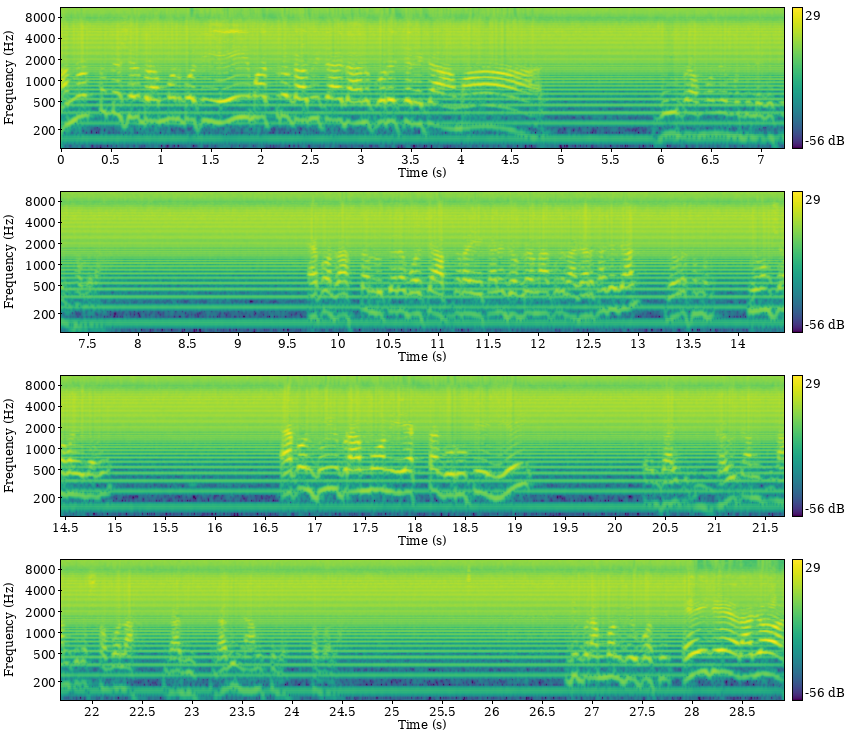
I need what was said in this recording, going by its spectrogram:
আনন্দ দেশের ব্রাহ্মণ বলছে এই মাত্র গাবিটা দান করেছেন, এটা আমার। দুই ব্রাহ্মণের মধ্যে লেগেছে ঝগড়া। এখন রাস্তার লোকেরা বলছে আপনারা এখানে ঝগড়া না করে রাজার কাছে যান, ঝগড়া মীমাংসা হয়ে যাবে। এখন দুই ব্রাহ্মণ একটা গরুকে গাড়ি গাড়ির নাম ছিল সবলা, গাবি। গাবির নাম ছিল সবলা। দুই ব্রাহ্মণ গিয়ে উপস্থিত এই যে রাজন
